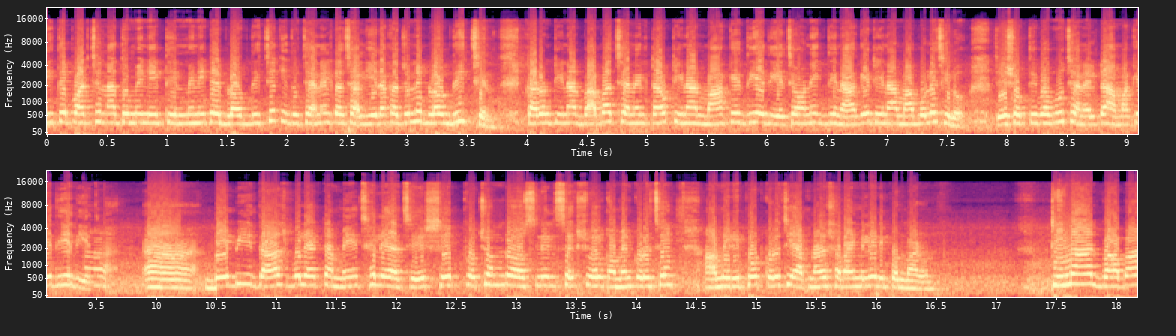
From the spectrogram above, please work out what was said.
দিতে পারছে না দু মিনিট তিন মিনিটে ব্লগ দিচ্ছে কিন্তু চ্যানেলটা চালিয়ে রাখার জন্য ব্লগ দিচ্ছেন। কারণ টিনার বাবা চ্যানেলটাও টিনার মাকে দিয়ে দিয়েছে। অনেক দিন আগে টিনার মা বলেছিল যে শক্তিবাবু চ্যানেলটা আমাকে দিয়ে দিয়েছে। বেবি দাস বলে একটা মেয়ে ছেলে আছে সে প্রচণ্ড অশ্লীল সেক্সুয়াল কমেন্ট করেছে। আমি রিপোর্ট করেছি আপনারা সবাই মিলে রিপোর্ট মারুন। টিনার বাবা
